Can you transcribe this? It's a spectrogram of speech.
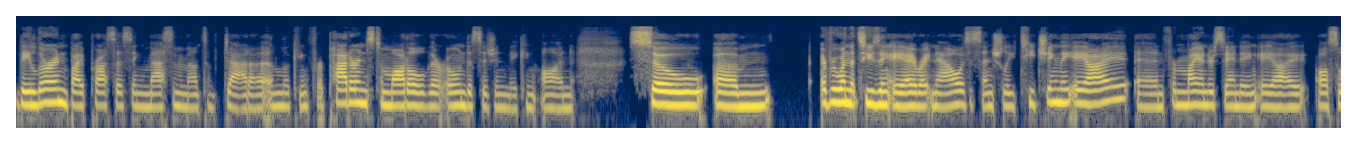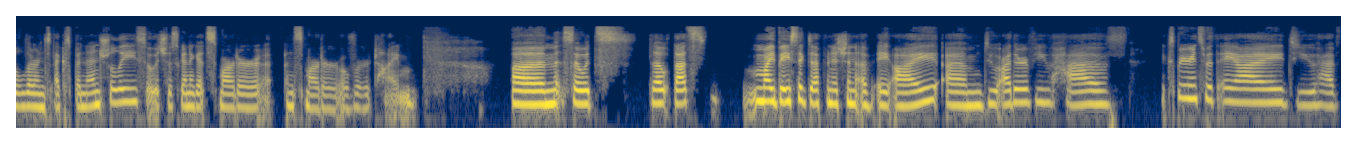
they learn by processing massive amounts of data and looking for patterns to model their own decision making on. So, um, everyone that's using AI right now is essentially teaching the AI. And from my understanding, AI also learns exponentially. So it's just going to get smarter and smarter over time. Um, so it's so that's my basic definition of AI. Um, do either of you have experience with AI? Do you have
